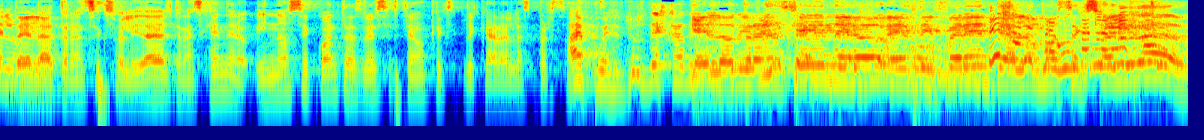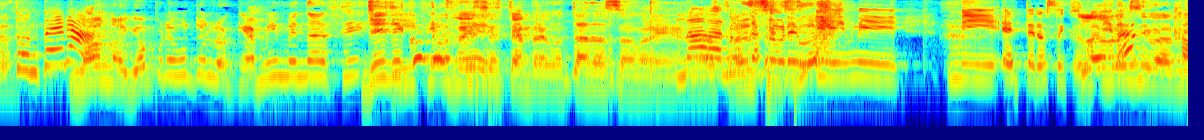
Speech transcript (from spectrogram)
lo de la transexualidad, del transgénero y no sé cuántas veces tengo que explicar a las personas Ay, pues entonces deja de que lo transgénero es diferente a la Déjame a homosexualidad. Tontera. No, no, yo pregunto lo que a mí me nace. Gigi, y ¿cuántas veces te han preguntado sobre Nada, nunca sobre mi, mi, mi heterosexualidad. La próxima a mí que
